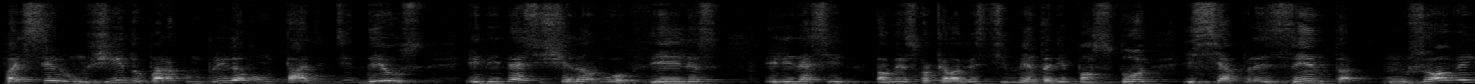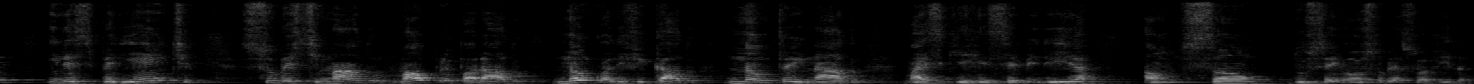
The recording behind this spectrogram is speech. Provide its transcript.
vai ser ungido para cumprir a vontade de Deus. Ele desce cheirando ovelhas, ele desce talvez com aquela vestimenta de pastor e se apresenta um jovem inexperiente, subestimado, mal preparado, não qualificado, não treinado, mas que receberia a unção do Senhor sobre a sua vida.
